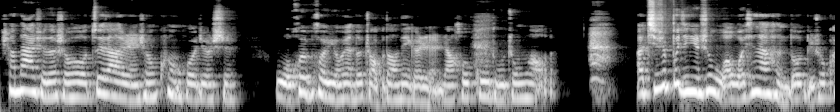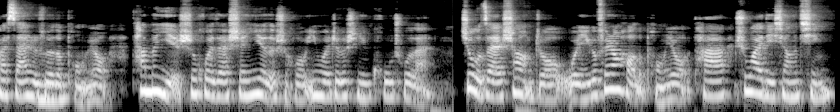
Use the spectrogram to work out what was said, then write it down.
上大学的时候，最大的人生困惑就是我会不会永远都找不到那个人，然后孤独终老了。啊，其实不仅仅是我，我现在很多，比如说快三十岁的嗯朋友，他们也是会在深夜的时候因为这个事情哭出来。就在上周，我一个非常好的朋友，他去外地相亲，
